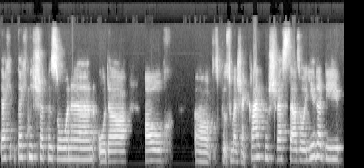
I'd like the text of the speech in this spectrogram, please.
technische Personen oder auch äh, zum Beispiel eine Krankenschwester, also jeder, die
